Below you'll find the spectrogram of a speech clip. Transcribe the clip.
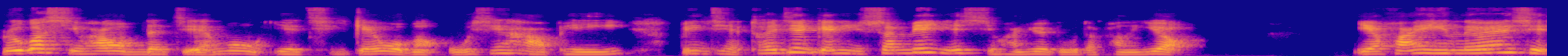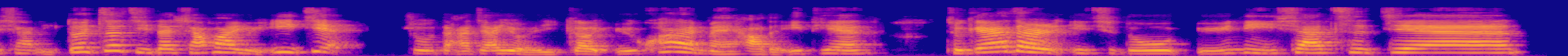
如果喜欢我们的节目，也请给我们五星好评，并且推荐给你身边也喜欢阅读的朋友。也欢迎留言写下你对这集的想法与意见。祝大家有一个愉快美好的一天。Together 一起读，与你下次见。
